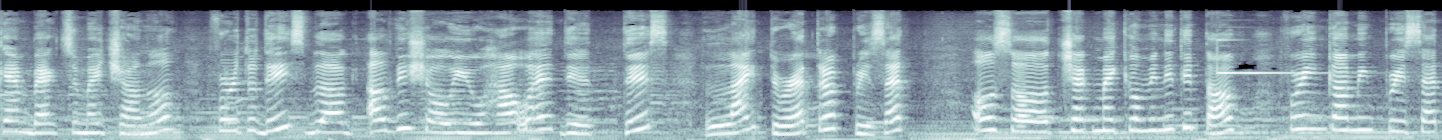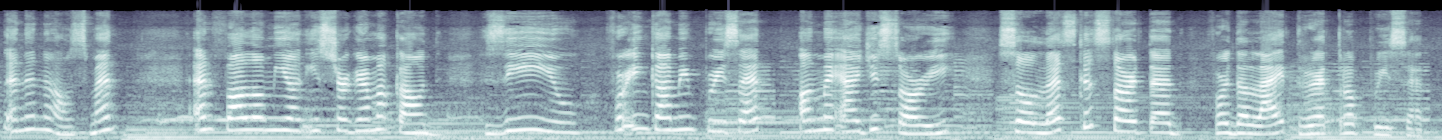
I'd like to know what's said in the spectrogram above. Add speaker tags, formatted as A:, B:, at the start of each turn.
A: welcome back to my channel. For today's vlog, I'll be showing you how I did this light retro preset. Also, check my community tab for incoming preset and announcement. And follow me on Instagram account zieeyu for incoming preset on my IG story. So let's get started for the light retro preset.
